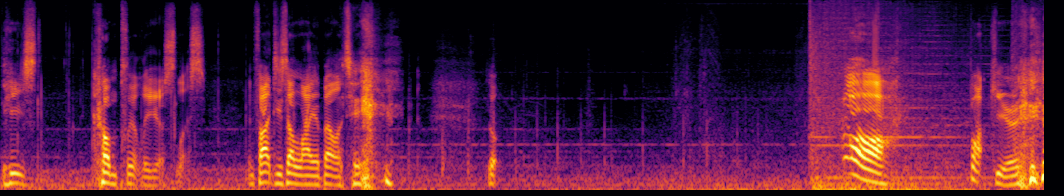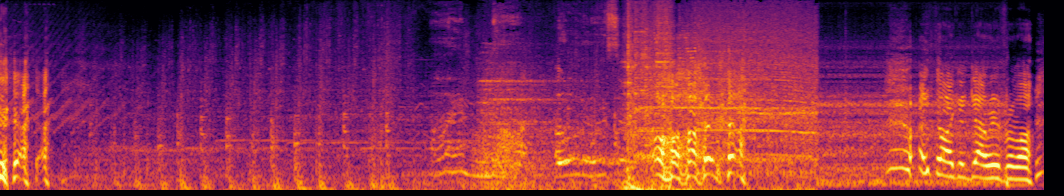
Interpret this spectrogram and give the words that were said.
he's completely useless. In fact, he's a liability. so. Oh! Ah, fuck you. I'm not a loser. Oh! I thought I could get away from her.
